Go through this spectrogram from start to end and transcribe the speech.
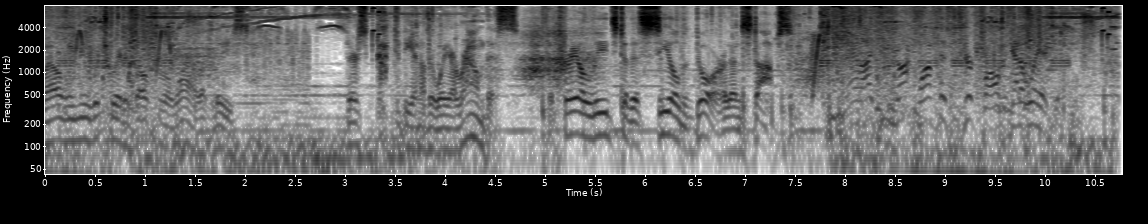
Well, we knew which way to go for a while at least. There's got to be another way around this. The trail leads to this sealed door, then stops. And I do not want this jerkball to get away again.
